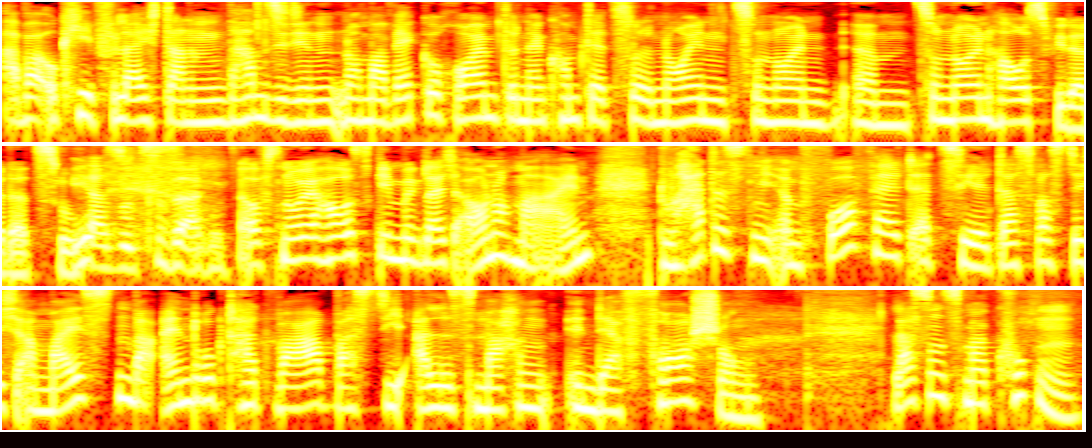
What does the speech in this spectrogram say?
Aber okay, vielleicht dann haben sie den nochmal weggeräumt und dann kommt der zur neuen, zur neuen, ähm, zum neuen Haus wieder dazu. Ja, sozusagen. Aufs neue Haus gehen wir gleich auch nochmal ein. Du hattest mir im Vorfeld erzählt, das, was dich am meisten beeindruckt hat, war, was die alles machen in der Forschung. Lass uns mal gucken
